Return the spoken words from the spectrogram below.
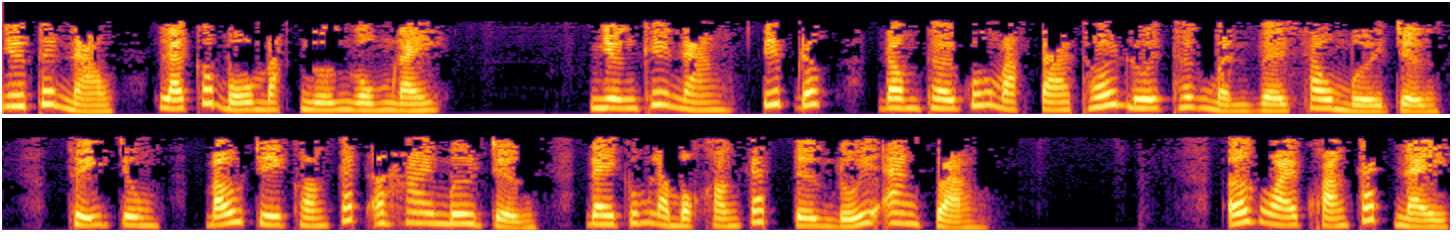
như thế nào lại có bộ mặt ngượng ngùng này? Nhưng khi nàng tiếp đất, đồng thời khuôn mặt tà thối lui thân mình về sau 10 trường, Thủy chung bảo trì khoảng cách ở 20 trường, đây cũng là một khoảng cách tương đối an toàn. Ở ngoài khoảng cách này,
